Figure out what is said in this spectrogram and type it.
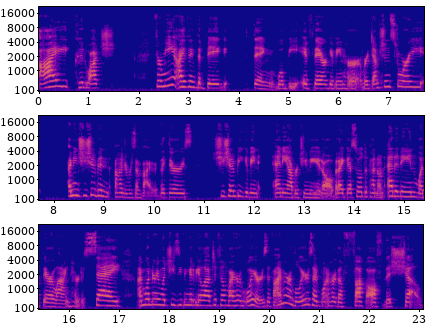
I could watch, for me, I think the big thing will be if they are giving her a redemption story. I mean, she should have been 100% fired. Like, there's, she shouldn't be giving any opportunity at all. But I guess it will depend on editing, what they're allowing her to say. I'm wondering what she's even going to be allowed to film by her lawyers. If I'm her lawyers, I'd want her the fuck off this show.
